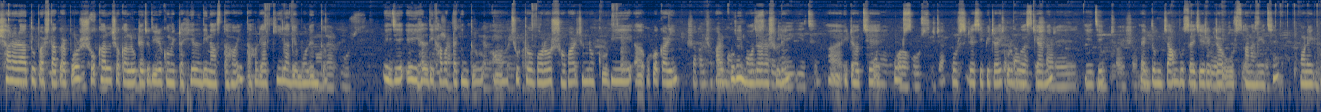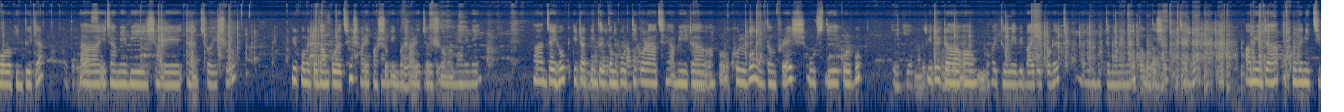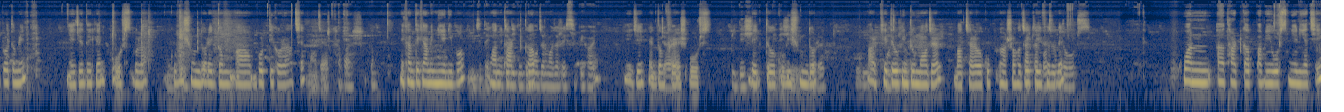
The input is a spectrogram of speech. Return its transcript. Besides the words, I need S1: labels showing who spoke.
S1: সারা রাত উপাস থাকার পর সকাল সকাল উঠে যদি এরকম একটা হেলদি নাস্তা হয় তাহলে আর কি লাগে বলেন তো? এই যে এই হেলদি খাবারটা কিন্তু ছোট বড় সবার জন্য খুবই উপকারী।
S2: সকাল সকাল
S1: আর খুবই মজার আসলে। এটা হচ্ছে ওটস রেসিপিটাই করব আজকে আমি। এই যে একদম জাম্বু সাইজের একটা ওটস আনা হয়েছে। অনেক বড় কিন্তু এটা? এটা মেবি সাড়ে ছয়শো। এরকম একটা দাম পড়েছে সাড়ে পাঁচশো কিংবা সাড়ে ছয়শো আমার মনে নেই। যাই হোক এটা কিন্তু একদম ভর্তি করা আছে। আমি এটা খুলবো একদম ফ্রেশ উটস দিয়েই করব। এটা একটা হয়তো মেবি বাইরের প্রোডাক্ট এই মুহূর্তে মনে নাই দেশে যাই হোক আমি এটা খুলে নিচ্ছি প্রথমে। এই যে দেখেন ওটসগুলা। খুবই সুন্দর একদম ভর্তি করা আছে।
S2: মজার খাবার।
S1: এখান থেকে আমি নিয়ে নিব third
S2: কিন্তু
S1: cup.
S2: মজার মজার রেসিপি হয়।
S1: এই যে একদম ফ্রেশ ওটস
S2: বিদেশি
S1: দেখতেও খুবই সুন্দর। আর খেতেও কিন্তু মজার। বাচ্চারাও খুব সহজেই খেয়ে ফেলবে। ওয়ান থার্ড কাপ আমি ওটস নিয়ে নিয়েছি।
